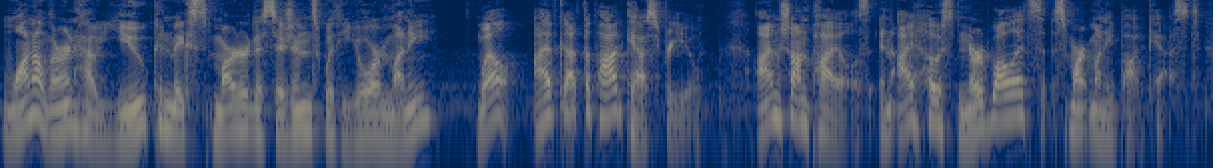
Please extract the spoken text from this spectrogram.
Want to learn how you can make smarter decisions with your money? Well, I've got the podcast for you. I'm Sean Pyles, and I host NerdWallet's Smart Money Podcast –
